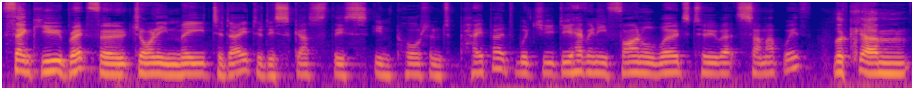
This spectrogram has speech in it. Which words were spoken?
Thank you, Brett, for joining me today to discuss this important paper. Would you do you have any final words to uh, sum up with? Look, um,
